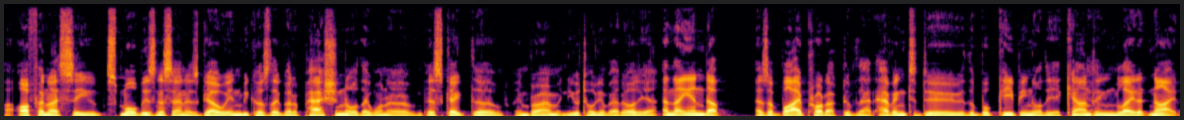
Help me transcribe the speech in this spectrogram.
Uh, often I see small business owners go in because they've got a passion or they want to escape the environment you were talking about earlier, and they end up as a byproduct of that having to do the bookkeeping or the accounting late at night.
